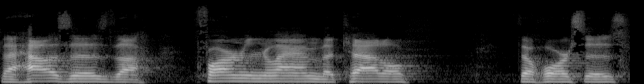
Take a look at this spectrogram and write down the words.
the houses, the farming land, the cattle, the horses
